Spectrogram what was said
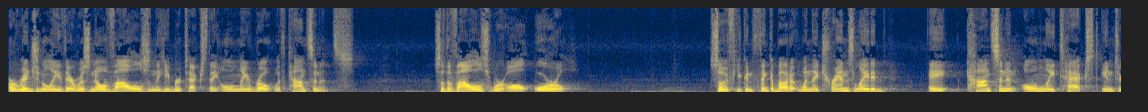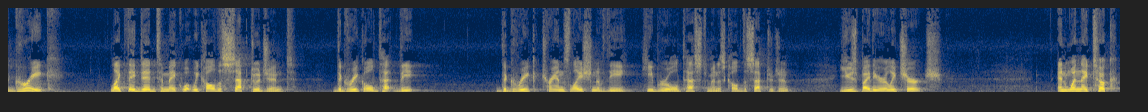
originally there was no vowels in the Hebrew text. They only wrote with consonants. So the vowels were all oral. So if you can think about it, when they translated a consonant only text into Greek, like they did to make what we call the Septuagint, the Greek Old Te- the the Greek translation of the Hebrew Old Testament is called the Septuagint, used by the early church. And when they took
